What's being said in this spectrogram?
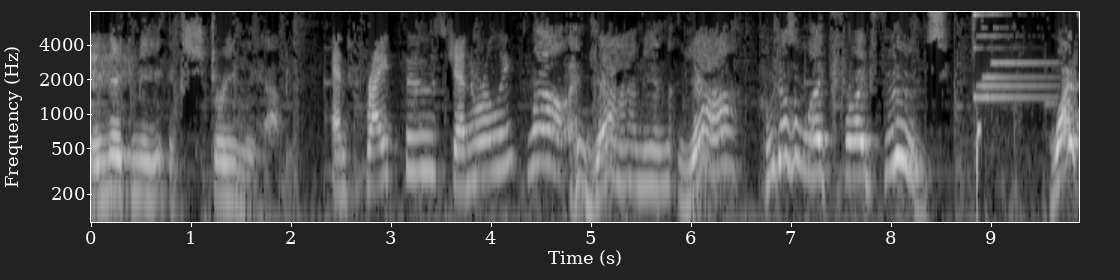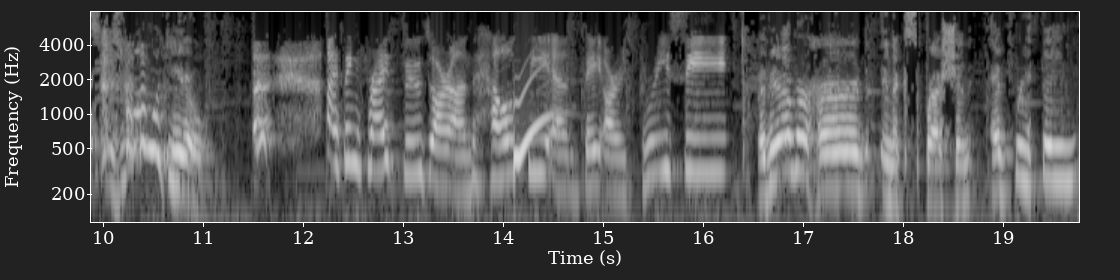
They make me extremely happy. And fried foods generally? Well, yeah, I mean, yeah. Who doesn't like fried foods? What is wrong with you? I think fried foods are unhealthy and they are greasy. Have you ever heard an expression, everything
